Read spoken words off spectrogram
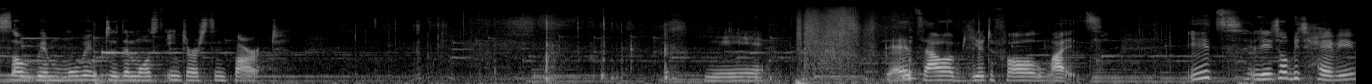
So we're moving to the most interesting part. Yeah, that's our beautiful lights. It's a little bit heavy.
